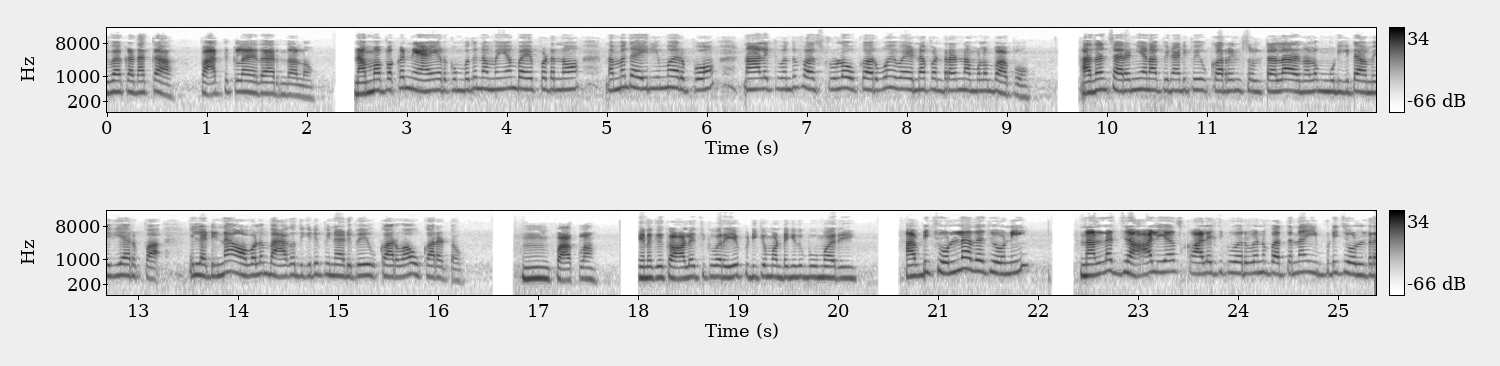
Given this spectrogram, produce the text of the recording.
இவ கடக்கா? பார்த்துக்கலாம் எதா இருந்தாலும். நம்ம பக்கம் நியாயம் இருக்கும்போது நம்ம ஏன் பயப்படணும்? நம்ம தைரியமா இருப்போம். நாளைக்கு வந்து ஃபர்ஸ்ட் ரோல உட்காருவோம். இவ என்ன பண்றான்னு நம்மளும் பார்ப்போம். அதான் சரண்யா நான் பின்னாடி போய் உட்காரேன்னு சொல்லிட்டால அதனால மூடிக்கிட்டு அமைதியா இருப்பா. இல்லாட்டினா அவளும் பேக் தூக்கிட்டு பின்னாடி போய் உட்காருவா உட்காரட்டும். ம் பார்க்கலாம். எனக்கு காலேஜுக்கு வரையே பிடிக்க மாட்டேங்குது பூமாரி. அப்படி சொல்லாத ஜோனி. நல்ல ஜாலியா காலேஜுக்கு வருவேன்னு பார்த்தனா இப்படி சொல்ற.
